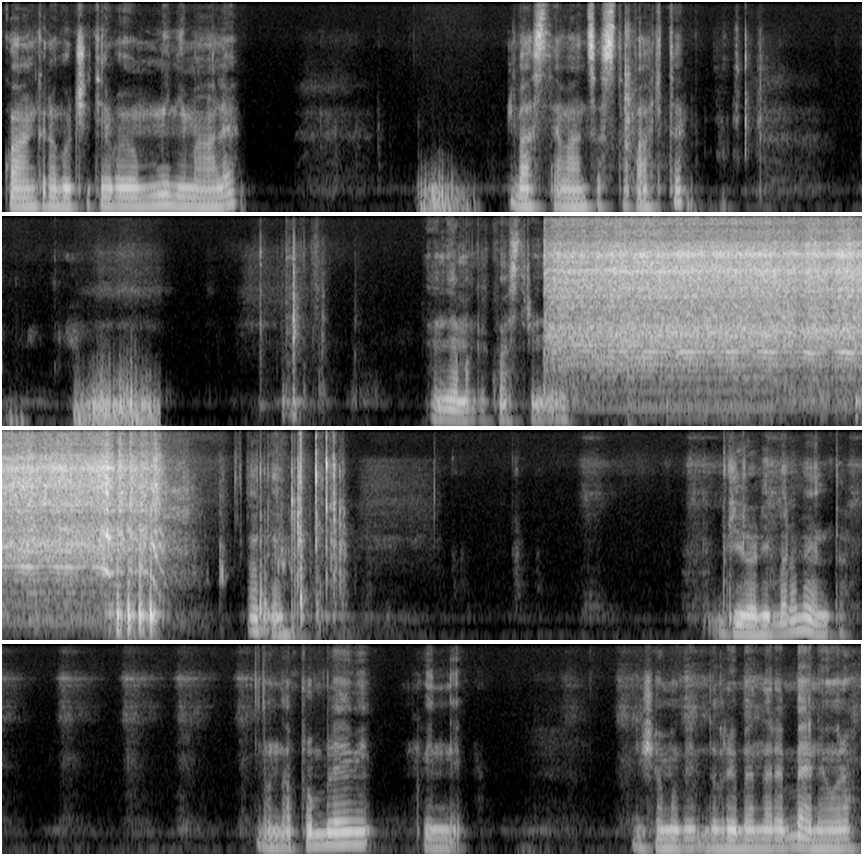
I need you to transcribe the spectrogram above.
Qua anche una goccettina proprio minimale. Basta e avanza sta parte. Andiamo anche qua a stringere. Ok. Gira liberamente. Non dà problemi quindi diciamo che dovrebbe andare bene ora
